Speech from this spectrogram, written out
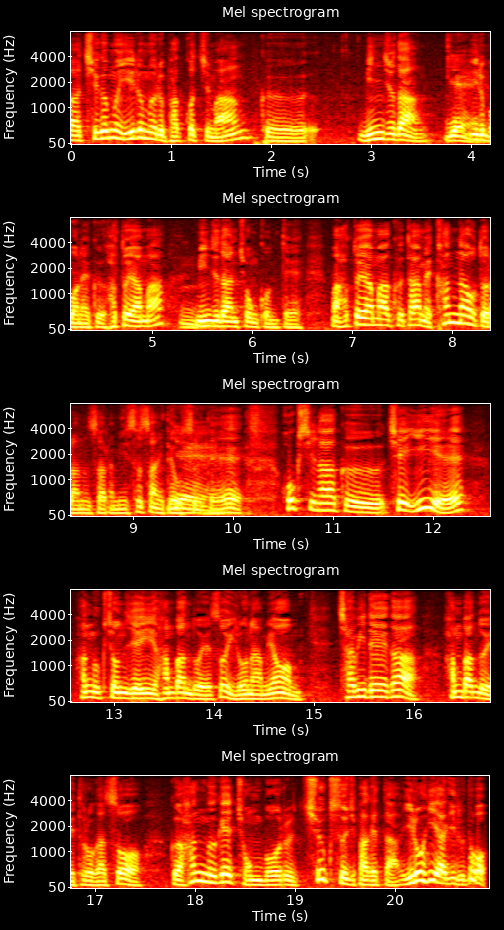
어, 지금은 이름을 바꿨지만 그 민주당 예. 음. 일본의 그 하토야마 민주당 정권 때뭐 하토야마 그 다음에 칸나우토라는 사람이 세상이 되었을 예. 때 혹시나 그 제2의 한국 전쟁이 한반도에서 일어나면 자위대가 한반도에 들어가서 그 한국의 정보를 쭉 수집하겠다 이런 이야기로도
